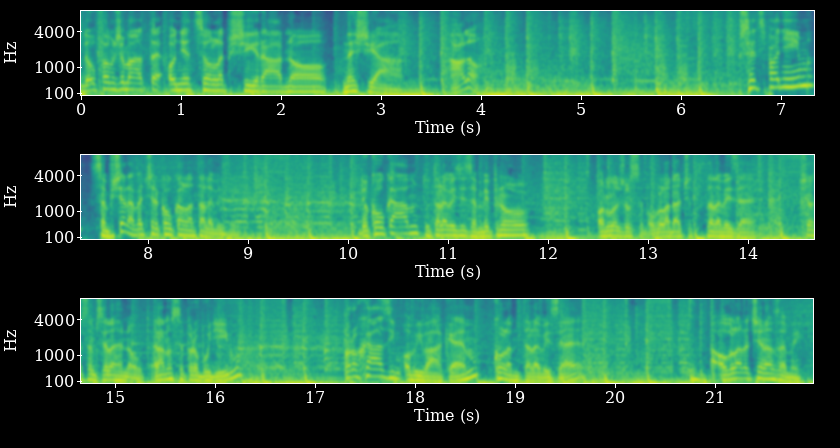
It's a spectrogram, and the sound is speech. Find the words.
Doufám, že máte o něco lepší ráno než já. Ano. Před spaním jsem včera večer koukal na televizi. Dokoukám, tu televizi jsem vypnul, odložil jsem ovladač od televize, šel jsem si lehnout. Ráno se probudím, procházím obývákem kolem televize a ovladač je na zemi.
